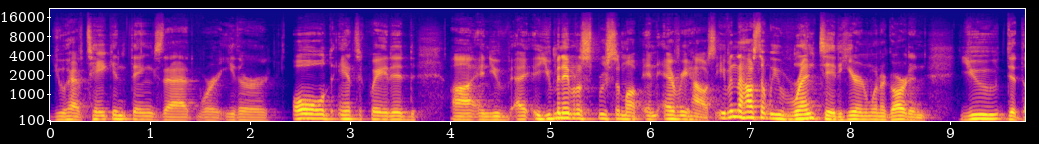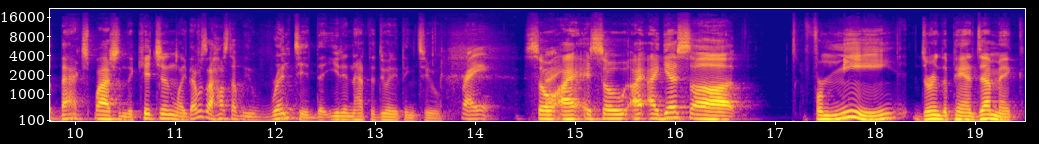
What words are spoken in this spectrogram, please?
you have taken things that were either old, antiquated, uh, and you've uh, you've been able to spruce them up in every house. Even the house that we rented here in Winter Garden, you did the backsplash in the kitchen. Like that was a house that we rented that you didn't have to do anything to. Right. So I so I, I guess uh, for me during the pandemic,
